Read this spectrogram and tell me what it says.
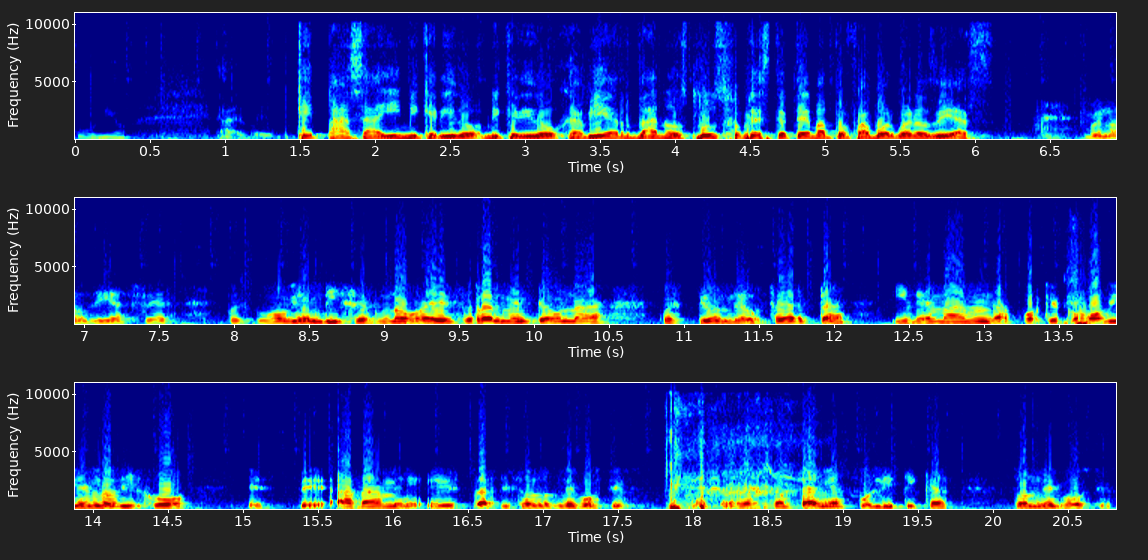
junio. ¿Qué pasa ahí, mi querido, mi querido Javier? Danos luz sobre este tema, por favor. Buenos días. Buenos días, Fer. Pues como bien dices, ¿no? Es realmente una cuestión de oferta y demanda, porque como bien lo dijo este Adame, así son los negocios. Las, campañas políticas son negocios.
